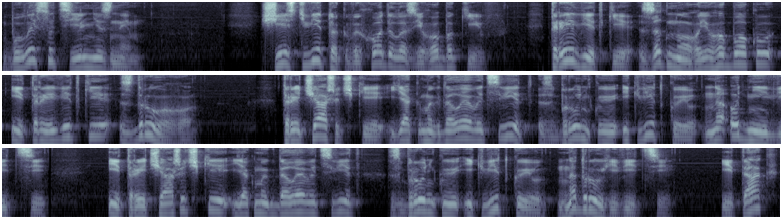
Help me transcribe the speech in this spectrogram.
були суцільні з ним. Шість віток виходило з його боків, три вітки з одного його боку і три вітки з другого. Три чашечки, як мигдалевий цвіт з брунькою і квіткою на одній вітці – і три чашечки, як мигдалевий цвіт, з брунькою і квіткою на другій вітці, і так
